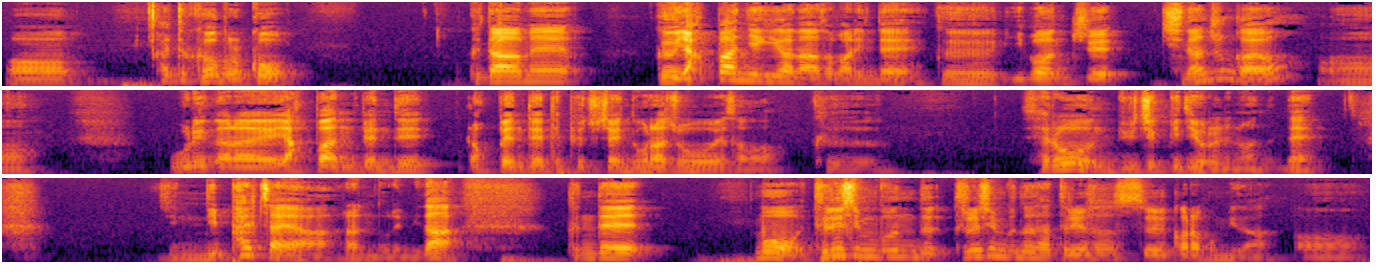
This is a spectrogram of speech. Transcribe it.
어, 하여튼 그건 그렇고, 그 다음에 그 약반 얘기가 나와서 말인데 그 이번 주에 지난 주인가요? 어 우리나라의 약반 밴드 럭 밴드 대표 주자인 노라조에서 그 새로운 뮤직비디오를 내놓았는데 니 팔자야라는 노래입니다. 근데 뭐 들으신 분들 들으신 분들 다 들으셨을 거라 봅니다. 어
